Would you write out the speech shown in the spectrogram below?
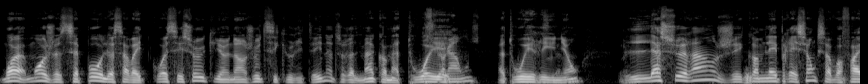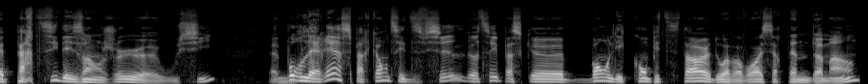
moi, moi, je ne sais pas, là, ça va être quoi. C'est sûr qu'il y a un enjeu de sécurité, naturellement, comme à toi et, à toi et Réunion. L'assurance, j'ai comme l'impression que ça va faire partie des enjeux euh, aussi. Euh, Pour le reste, par contre, c'est difficile, là, tu sais, parce que, bon, les compétiteurs doivent avoir certaines demandes.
